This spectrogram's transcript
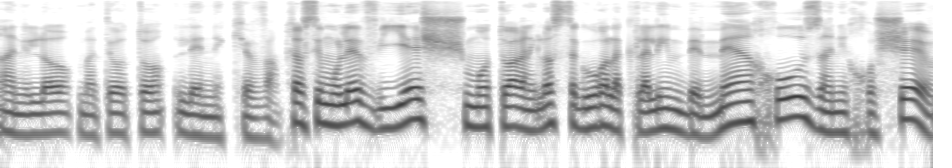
אני לא מטה אותו לנקבה. עכשיו שימו לב, יש שמות תואר, אני לא סגור על הכללים ב-100%, אני חושב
